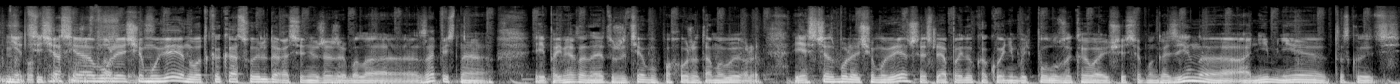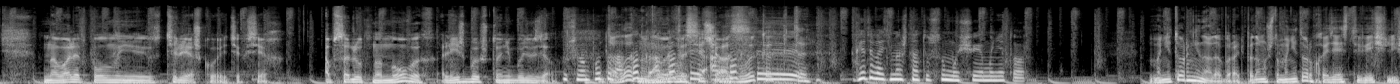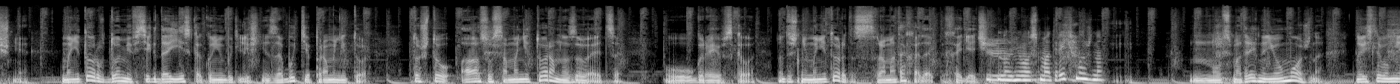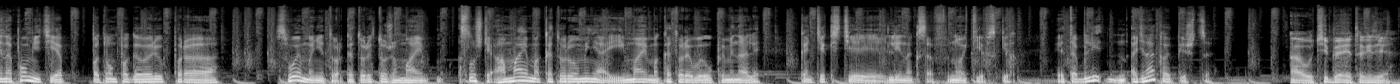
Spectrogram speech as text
Нет, вот сейчас я более чем уверен, вот как раз у Эльдара сегодня уже была запись на, и примерно на эту же тему, похоже, там и вырвали. Я сейчас более чем уверен, что если я пойду в какой-нибудь полузакрывающийся магазин, они мне, так сказать, навалят полную тележку этих всех абсолютно новых, лишь бы что-нибудь взял. Слушай, он путал. Да а ладно, как, а как это ты, сейчас. А как Вы ты, где ты возьмешь на ту сумму еще и монитор? Монитор не надо брать, потому что монитор в хозяйстве вещь лишняя. Монитор в доме всегда есть какой-нибудь лишний. Забудьте про монитор. То, что у Asus монитором называется, у Греевского, ну это же не монитор, это срамота ходячая. Но на него смотреть можно. Ну, смотреть на него можно. Но если вы мне напомните, я потом поговорю про свой монитор, который тоже Майм. Слушайте, а Майма, который у меня, и Майма, который вы упоминали в контексте Linux нокиевских, это бли... одинаково пишется? А у тебя это где?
